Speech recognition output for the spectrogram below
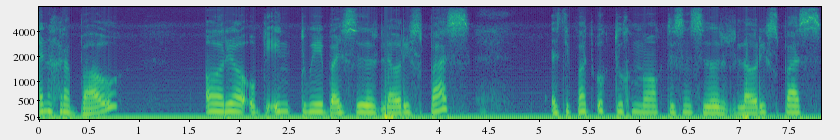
In Grabau, area op die N2 by Sir Lauries Pas, is die pad ook toegemaak tussen Sir Lauries Pas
